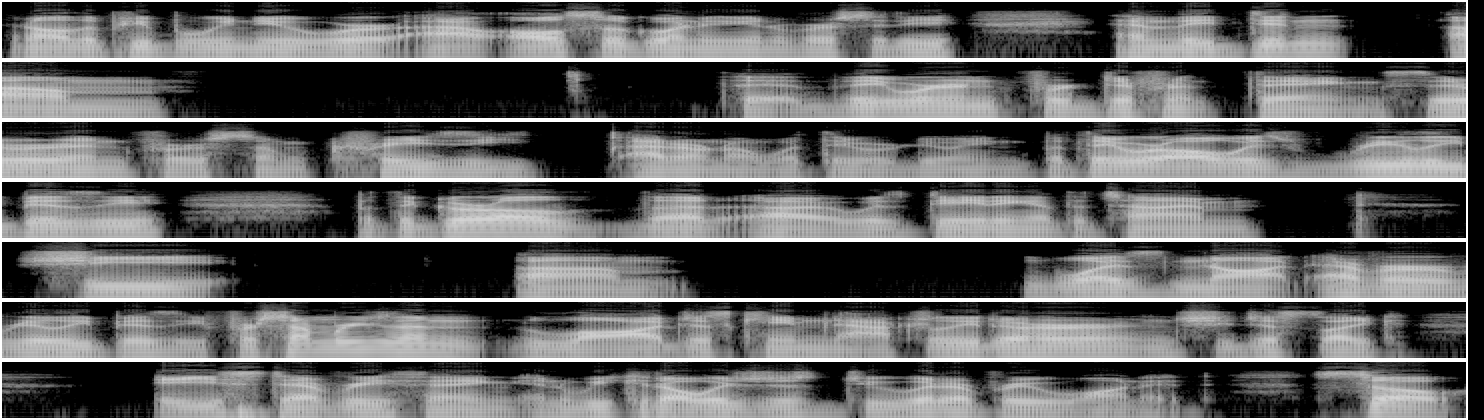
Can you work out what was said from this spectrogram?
and all the people we knew were also going to university, and they didn't. Um, they, they were in for different things. They were in for some crazy. I don't know what they were doing, but they were always really busy. But the girl that I was dating at the time, she, um, was not ever really busy. For some reason, law just came naturally to her, and she just like aced everything, and we could always just do whatever we wanted. So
